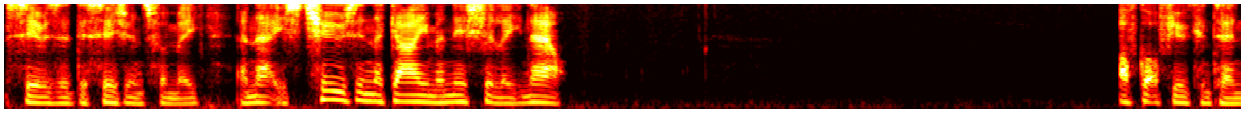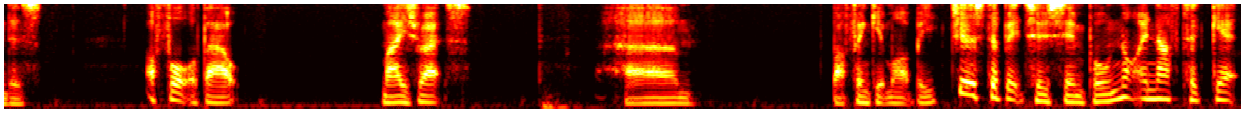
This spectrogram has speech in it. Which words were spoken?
series of decisions for me, and that is choosing the game initially. Now, I've got a few contenders. I thought about Maze Rats, um, but I think it might be just a bit too simple, not enough to get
